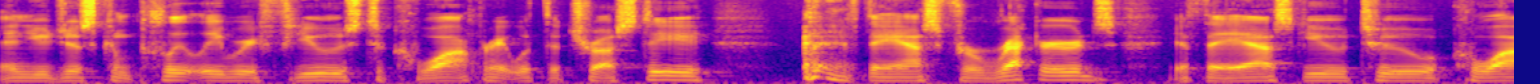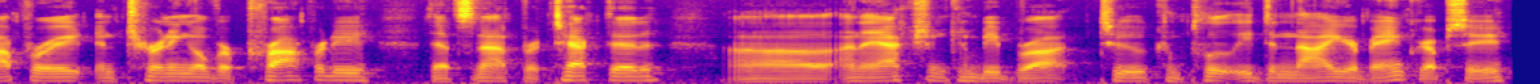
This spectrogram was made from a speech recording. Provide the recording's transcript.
and you just completely refuse to cooperate with the trustee, if they ask for records, if they ask you to cooperate in turning over property that's not protected, uh, an action can be brought to completely deny your bankruptcy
